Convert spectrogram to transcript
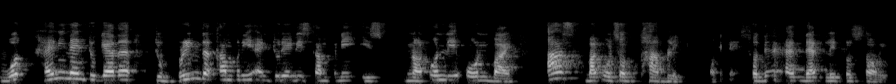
work hand in hand together to bring the company. And today, this company is not only owned by us, but also public. Okay, so that that little story.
